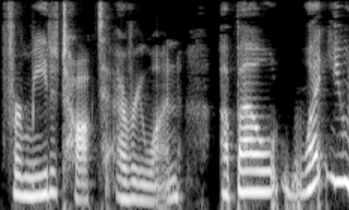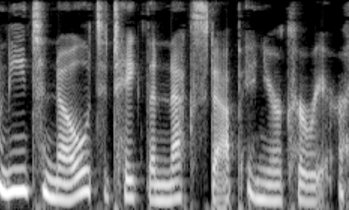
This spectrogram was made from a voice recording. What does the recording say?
for me to talk to everyone about what you need to know to take the next step in your career.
